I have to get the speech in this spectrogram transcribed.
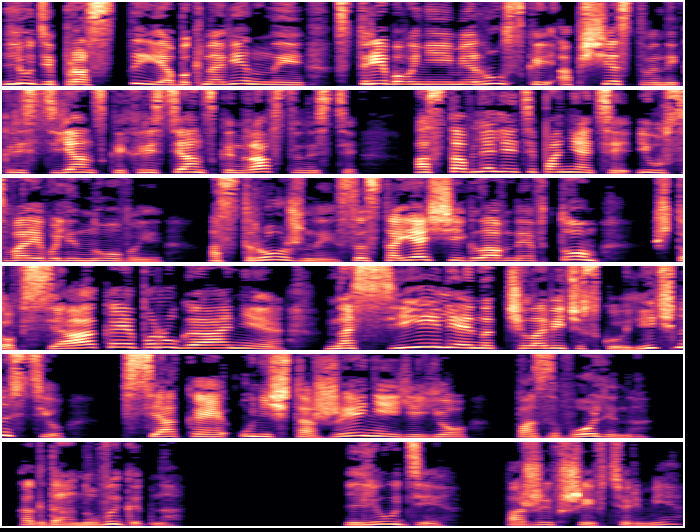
Люди простые, обыкновенные, с требованиями русской общественной, крестьянской, христианской нравственности оставляли эти понятия и усваивали новые, острожные, состоящие главное в том, что всякое поругание, насилие над человеческую личностью, всякое уничтожение ее позволено, когда оно выгодно. Люди, пожившие в тюрьме,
